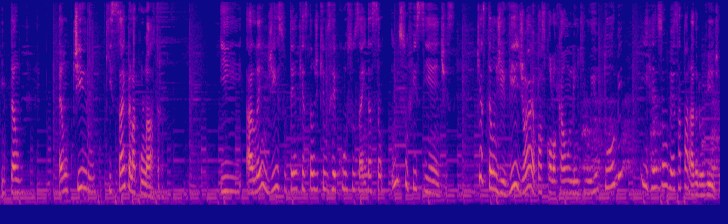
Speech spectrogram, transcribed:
Então, é um tiro que sai pela culatra. E além disso, tem a questão de que os recursos ainda são insuficientes. Questão de vídeo, ah, eu posso colocar um link no YouTube e resolver essa parada no vídeo.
